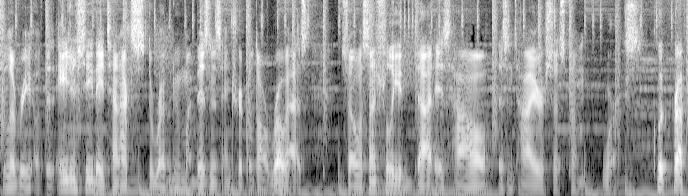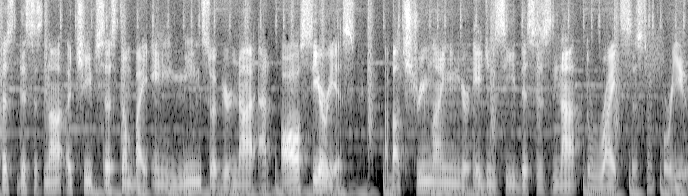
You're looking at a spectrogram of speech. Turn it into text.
delivery of this agency. They 10x the revenue of my business and tripled our ROAS. So essentially, that is how this entire system works. Quick preface this is not a cheap system by any means. So if you're not at all serious about streamlining your agency, this is not the right system for you.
